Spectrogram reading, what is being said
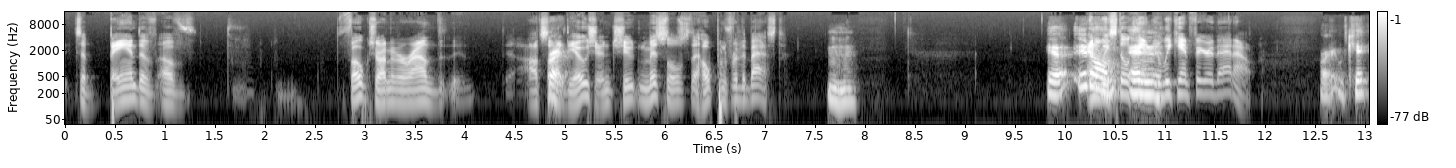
it's a band of of folks running around outside Right. the ocean shooting missiles, hoping for the best. Mm-hmm. Yeah, you and know, we still can't, and- and we can't figure that out. Right. We can't,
